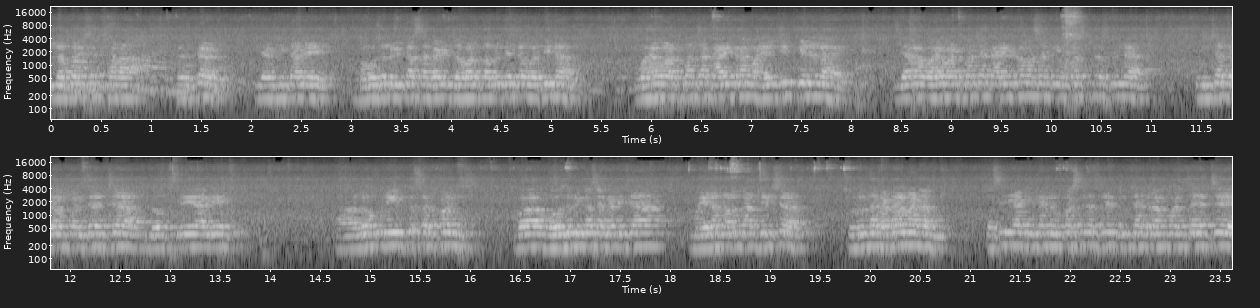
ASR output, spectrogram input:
जिल्हा परिषद शाळा खरखड या ठिकाणी बहुजन विकास आघाडी जव्हार तालुक्याच्या वतीनं वह्या वाटपाचा कार्यक्रम आयोजित केलेला आहे. या वह्या वाटपाच्या कार्यक्रमासाठी उपस्थित असलेल्या तुमच्या ग्रामपंचायतच्या लोकप्रिय आणि लोकनियुक्त सरपंच व बहुजन विकास आघाडीच्या महिला तालुका अध्यक्ष सुनंदा खटाळ मॅडम तसेच या ठिकाणी उपस्थित असलेले तुमच्या ग्रामपंचायतचे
